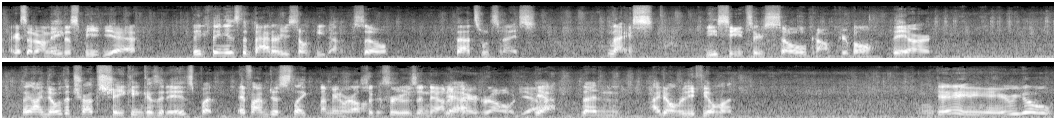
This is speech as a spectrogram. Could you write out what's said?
I guess I don't need the speed yet. Big thing is the batteries don't heat up, so that's what's nice. Nice. These seats are so comfortable. They are. Like I know the truck's shaking because it is, but if I'm just like I mean, we're also cruising down Yeah. a dirt road. Yeah. yeah, then I don't really feel much. Okay, here we go.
